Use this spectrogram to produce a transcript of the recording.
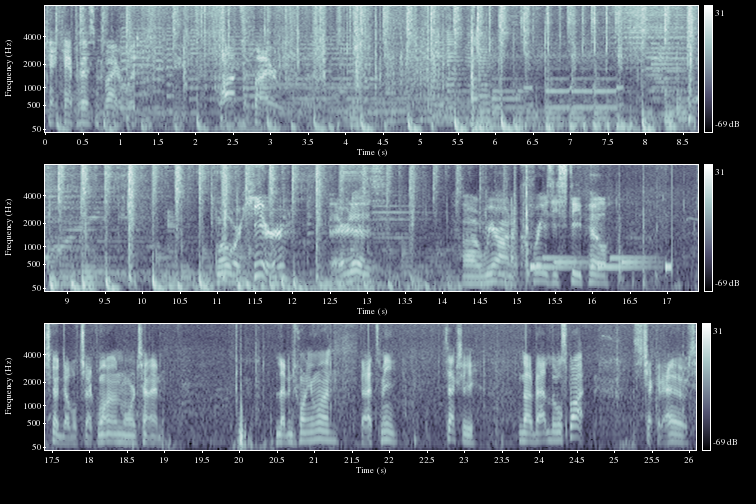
Can't camp without some firewood. Lots of firewood. Well, we're here. There it is. Uh, we are on a crazy steep hill. Just gotta double check one more time. 1121, that's me. It's actually not a bad little spot. Let's check it out.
